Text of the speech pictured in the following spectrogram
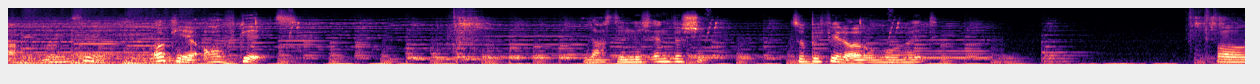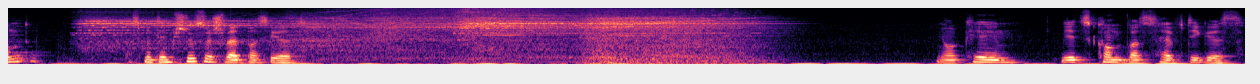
8, 9, 10. Okay, auf geht's. Lasst ihn nicht entwischen. Zu Befehl, Eure Hoheit. Und was mit dem Schlüsselschwert passiert? Okay, jetzt kommt was Heftiges.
